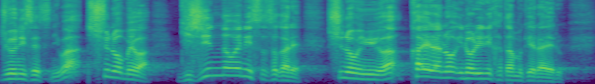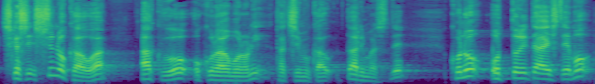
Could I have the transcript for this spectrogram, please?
12節には主の目は義人の上に注がれ主の耳は彼らの祈りに傾けられる。しかし主の顔は悪を行う者に立ち向かう。とありましてこの夫に対しても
